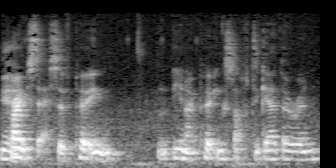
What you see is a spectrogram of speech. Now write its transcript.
yeah. process of putting, you know, putting stuff together and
